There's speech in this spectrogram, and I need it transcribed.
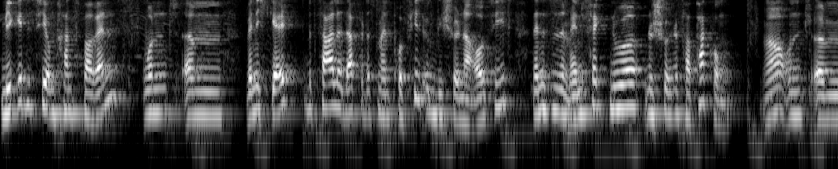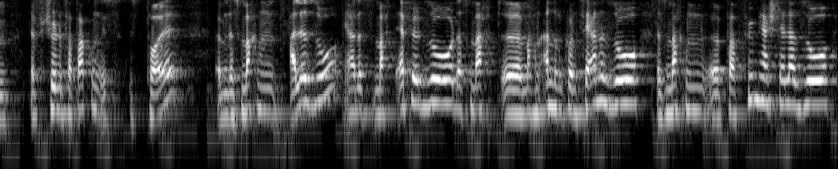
mir geht es hier um Transparenz und wenn ich Geld bezahle dafür, dass mein Profil irgendwie schöner aussieht, dann ist es im Endeffekt nur eine schöne Verpackung. Ja? Und eine schöne Verpackung ist, ist toll. Ähm, das machen alle so. Ja? Das macht Apple so, das macht, äh, machen andere Konzerne so, das machen äh, Parfümhersteller so.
